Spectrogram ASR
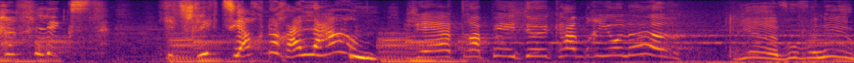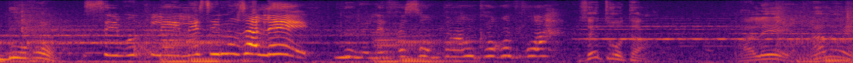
Verflixt. Jetzt schlägt sie auch noch Alarm. J'ai attrapé deux cambrioleurs. Bien, vous venez au bourron. S'il vous plaît, laissez-nous aller. Ne le faisons pas encore une fois. C'est trop tard. Allez, allez.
